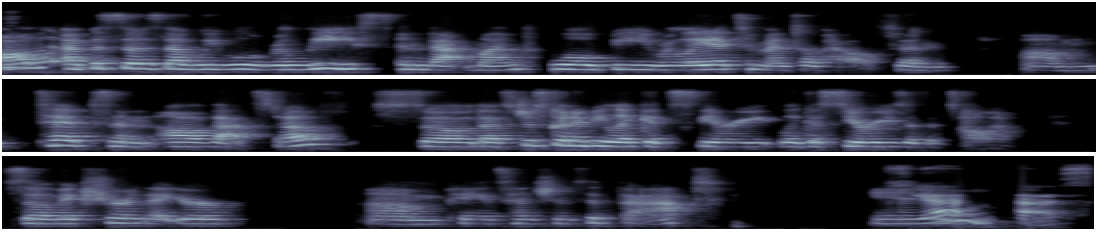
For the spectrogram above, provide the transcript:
All the episodes that we will release in that month will be related to mental health and um, tips and all of that stuff. So that's just going to be like a series, like a series of its own. So make sure that you're um, paying attention to that. And Yes,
